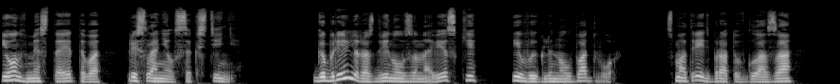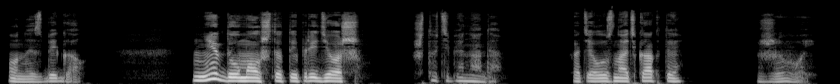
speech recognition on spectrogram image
и он вместо этого прислонился к стене. Габриэль раздвинул занавески и выглянул во двор. Смотреть брату в глаза он избегал. «Не думал, что ты придешь. «Что тебе надо?» «Хотел узнать, как ты...» «Живой».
